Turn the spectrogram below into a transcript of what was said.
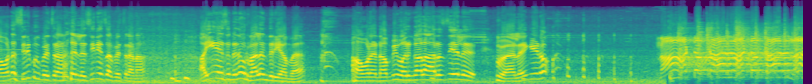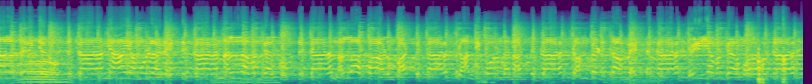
அவன சிரிப்புக்கு பேசுறானா இல்ல சீரியஸா பேசுறானா? ஐஏஎஸ் ஒரு வேலைன்னு தெரியாம அவனை நம்பி வருங்கால அரசியல் விளங்கிடும். நான் ஆட்டோக்காரன் ஆட்டோக்காரன் நாள தெரிஞ்ச ரேட்டுக்காரன் நல்லவங்க கூட்டுக்காரன் நல்லா பாடும் பாட்டுக்காரன் காந்தி பிறந்த நாட்டுக்காரன் கம்பெடுத்தா வேட்டக்காரன் பெரியவங்க உறவுக்காரன்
